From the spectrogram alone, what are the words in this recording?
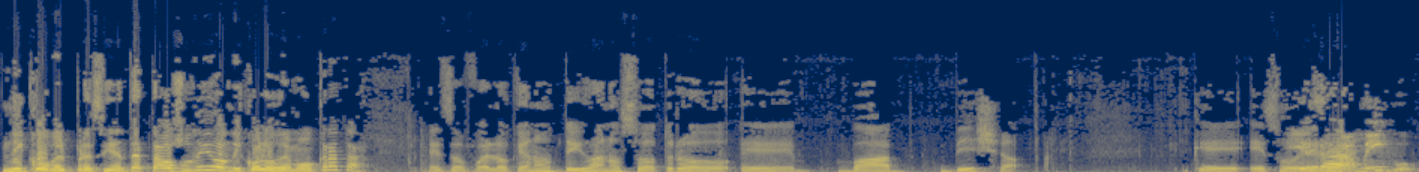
ni con el presidente de Estados Unidos ni con los demócratas. Eso fue lo que nos dijo a nosotros eh, Bob Bishop que eso era amigo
